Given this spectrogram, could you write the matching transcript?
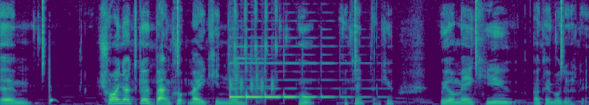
Um, try not to go bankrupt making them. Oh, okay, thank you. We'll make you. Okay, we'll do it. Okay.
